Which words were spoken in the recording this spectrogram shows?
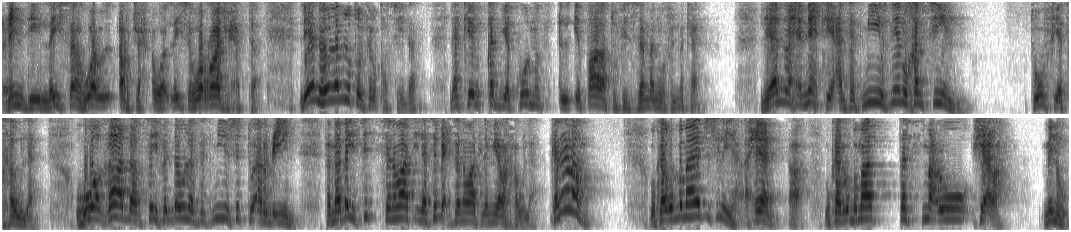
عندي ليس هو الأرجح أو ليس هو الراجح حتى لأنه لم يطل في القصيدة لكن قد يكون الإطالة في الزمن وفي المكان. لأنه إحنا نحكي عن 352 توفيت خولة. وهو غادر سيف الدولة 346 فما بين ست سنوات إلى سبع سنوات لم يرى خولة. كان يراها. وكان ربما يجلس إليها أحيانا. آه. وكان ربما تسمع شعره منه.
